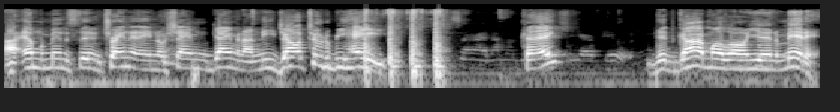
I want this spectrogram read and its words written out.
I am a minister in training. Ain't no shame in the game, and I need y'all too to behave. That's all right. Okay? Get the godmother on you in a minute.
